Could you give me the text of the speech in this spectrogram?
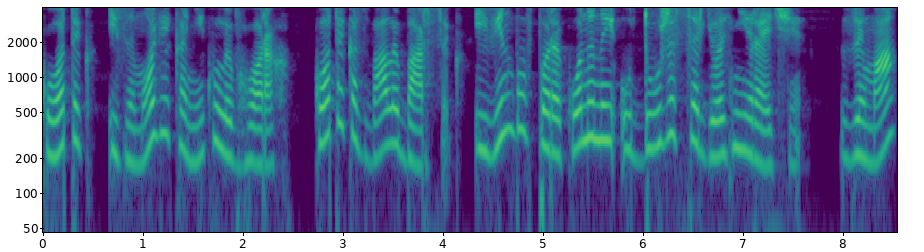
Котик і зимові канікули в горах. Котика звали Барсик, і він був переконаний у дуже серйозній речі. Зима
